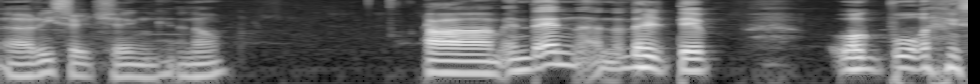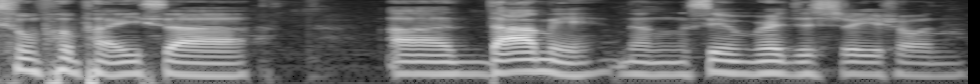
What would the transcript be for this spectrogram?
uh, researching, ano. Um, and then another tip, wag po kayo sumabay sa uh, dami ng SIM registration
